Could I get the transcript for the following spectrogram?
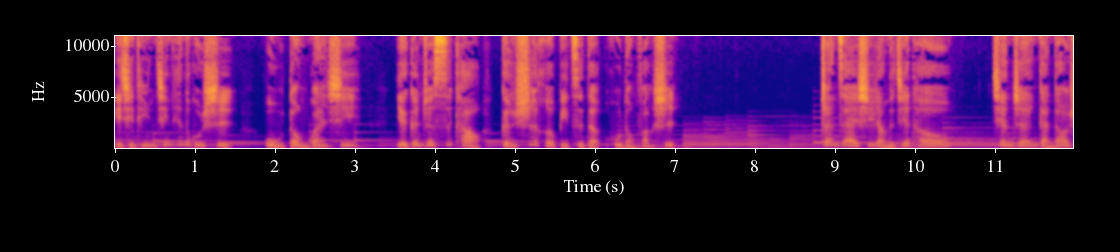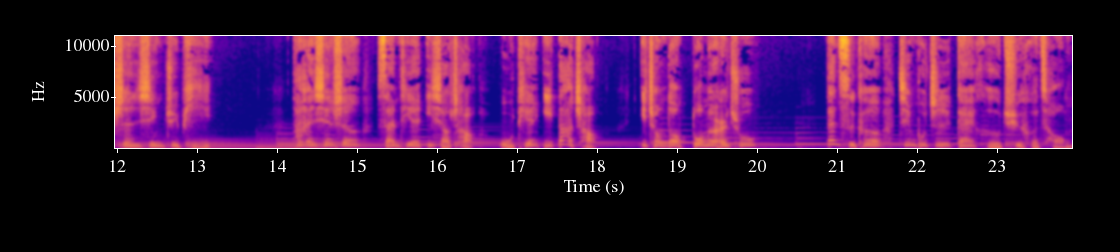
一起听今天的故事：舞动关系，也跟着思考更适合彼此的互动方式。站在熙攘的街头，倩珍感到身心俱疲。她和先生三天一小吵，五天一大吵，一冲动夺门而出。但此刻竟不知该何去何从。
